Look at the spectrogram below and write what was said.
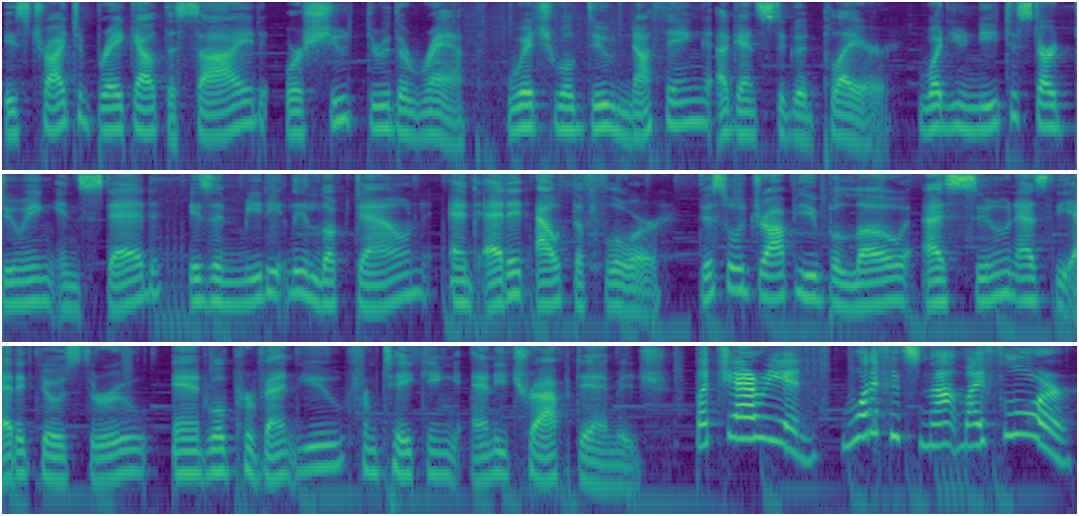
is try to break out the side or shoot through the ramp, which will do nothing against a good player. What you need to start doing instead is immediately look down and edit out the floor. This will drop you below as soon as the edit goes through and will prevent you from taking any trap damage. But Jerian, what if it's not my floor?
